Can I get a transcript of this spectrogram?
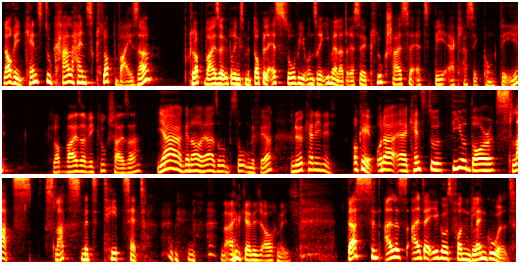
Lauri, kennst du Karl-Heinz Kloppweiser? Kloppweiser übrigens mit Doppel-S, so wie unsere E-Mail-Adresse klugscheiße.brklassik.de. Kloppweiser wie Klugscheißer? Ja, genau, ja, so, so ungefähr. Nö, kenne ich nicht. Okay, oder äh, kennst du Theodore Slutz? Slutz mit TZ. Nein, kenne ich auch nicht. Das sind alles alter Egos von Glenn Gould.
